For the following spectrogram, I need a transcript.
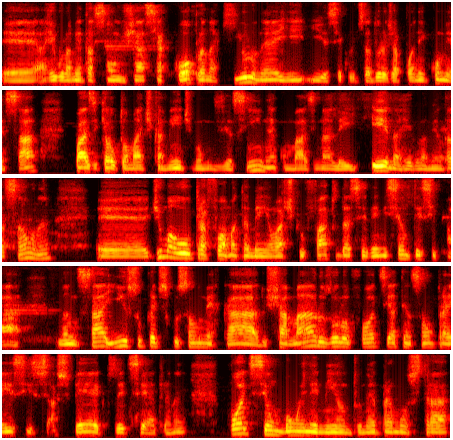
é, a regulamentação já se acopla naquilo né, e, e as securitizadoras já podem começar quase que automaticamente, vamos dizer assim, né, com base na lei e na regulamentação. Né, é, de uma outra forma também, eu acho que o fato da CVM se antecipar, lançar isso para discussão no mercado, chamar os holofotes e atenção para esses aspectos, etc., né? pode ser um bom elemento né, para mostrar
